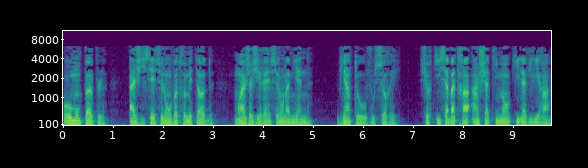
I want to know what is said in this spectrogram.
ô mon peuple, agissez selon votre méthode, moi j'agirai selon la mienne, bientôt vous saurez. Sur qui s'abattra un châtiment qui l'avilira,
